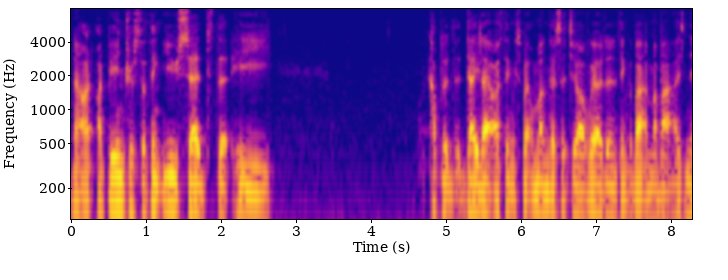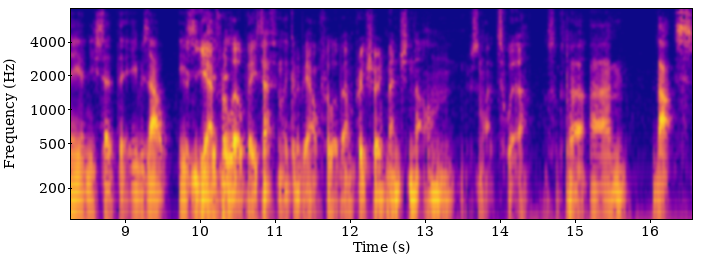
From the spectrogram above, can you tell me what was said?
now i'd be interested i think you said that he a couple of day later, I think we spent on Monday. Said to you, "Have we heard anything about him about his knee?" And you said that he was out. He's, he's yeah, for a little bit. He's definitely going to be out for a little bit. I'm pretty sure he'd mentioned that on it was on like Twitter or something like that. um, that's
